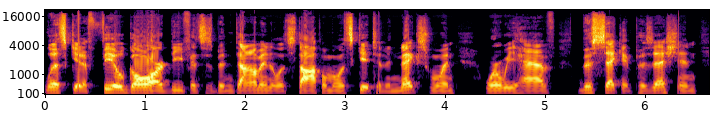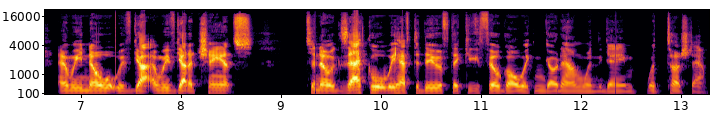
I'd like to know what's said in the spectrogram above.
Let's get a field goal. Our defense has been dominant. Let's stop them. Let's get to the next one where we have the second possession and we know what we've got, and we've got a chance to know exactly what we have to do. If they a field goal, we can go down and win the game with a touchdown.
